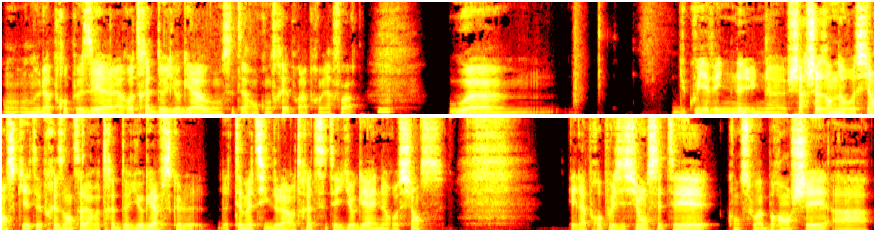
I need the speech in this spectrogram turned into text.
on, on nous l'a proposé à la retraite de yoga où on s'était rencontrés pour la première fois. Mm. Où euh, du coup il y avait une, une chercheuse en neurosciences qui était présente à la retraite de yoga parce que le- la thématique de la retraite c'était yoga et neurosciences. Et la proposition c'était qu'on soit branché à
